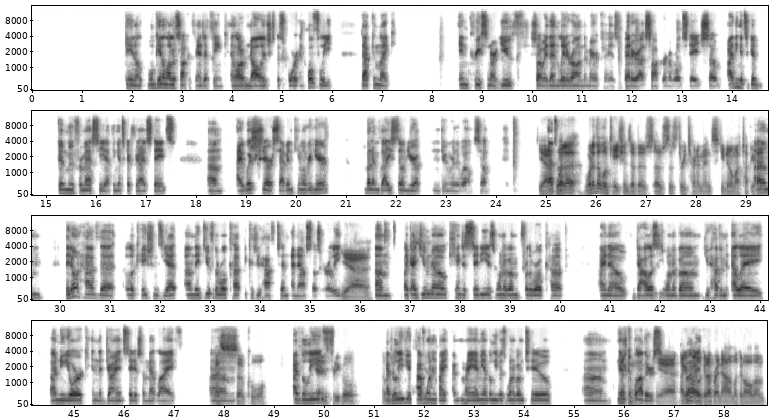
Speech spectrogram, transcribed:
gain a we'll gain a lot of soccer fans, I think, and a lot of knowledge to the sport. And hopefully that can like increase in our youth. So we then later on America is better at soccer on the world stage. So I think it's a good good move for Messi. I think it's good for the United States. Um, I wish CR7 came over here, but I'm glad he's still in Europe and doing really well. So yeah, That's what, what uh what are the locations of those of those three tournaments? Do you know them off the top of your head? Um, they don't have the locations yet. Um, they do for the World Cup because you have to announce those early. Yeah. Um, like I do know Kansas City is one of them for the World Cup. I know Dallas is one of them. You have them in LA, uh, New York in the Giant Stadium, so MetLife. Um, That's so cool. I believe it's pretty cool. I, I believe you have one in my Miami. I believe is one of them too. Um, there's can, a couple others. Yeah, I can but, probably look it up right now and look at all of them.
